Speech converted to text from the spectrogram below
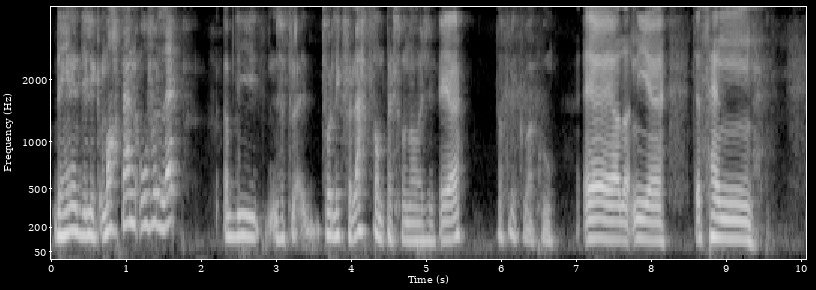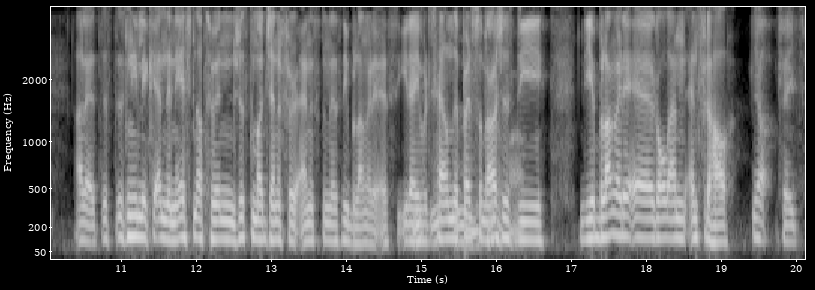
degene die like, macht en overlap, op die, ze, het wordt like, verlegd van personage. Ja. Dat vind ik wel cool. Ja, ja, dat niet. eh, het is geen. Allee, het is, het is niet like in de eerste dat hun juist maar Jennifer Aniston is die belangrijk is. Hier heb je verschillende personages die, die een belangrijke eh, rol hebben in het verhaal. Ja, feit.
